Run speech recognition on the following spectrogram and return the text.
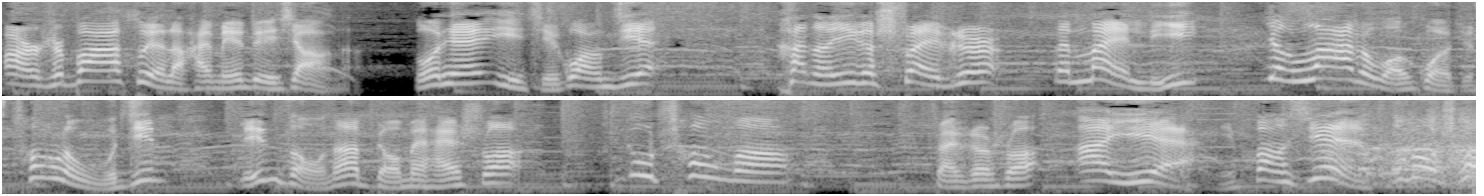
二十八岁了还没对象呢。昨天一起逛街，看到一个帅哥在卖梨，硬拉着我过去称了五斤。临走呢，表妹还说：“够称吗？”帅哥说：“阿姨，你放心，不够称，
